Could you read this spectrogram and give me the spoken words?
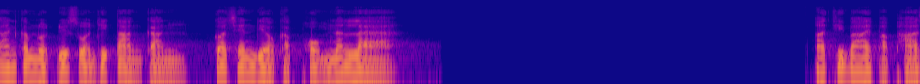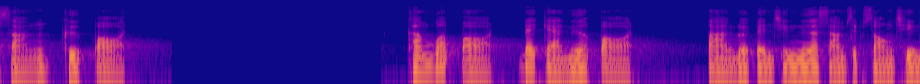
การกำหนดด้วยส่วนที่ต่างกัน ก็เช่นเดียวกับผมนั่นแหละอธิบายปภาสังคือปอดคำว่าปอดได้แก่เนื้อปอด ต่างโดยเป็นชิ้นเนื้อสามสิบสองชิ้น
